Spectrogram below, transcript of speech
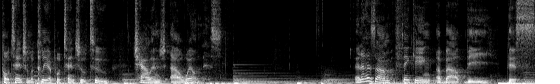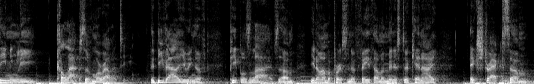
potential, a clear potential to challenge our wellness. And as I'm thinking about the this seemingly collapse of morality, the devaluing of people's lives, um, you know, I'm a person of faith. I'm a minister. Can I extract some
